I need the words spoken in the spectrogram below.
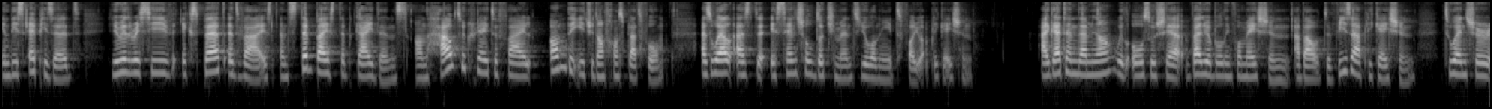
in this episode, you will receive expert advice and step by step guidance on how to create a file on the Etudes en France platform, as well as the essential documents you will need for your application. Agathe and Damien will also share valuable information about the visa application to ensure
